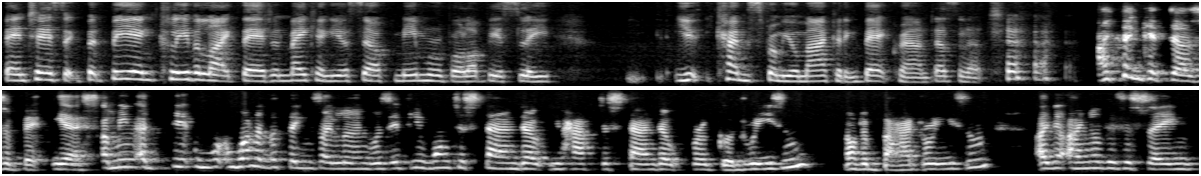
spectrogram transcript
Fantastic. But being clever like that and making yourself memorable, obviously, you, comes from your marketing background, doesn't it? I think it does a bit, yes. I mean, uh, it, one of the things I learned was if you want to stand out, you have to stand out for a good reason, not a bad reason. I know, I know there's a saying,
